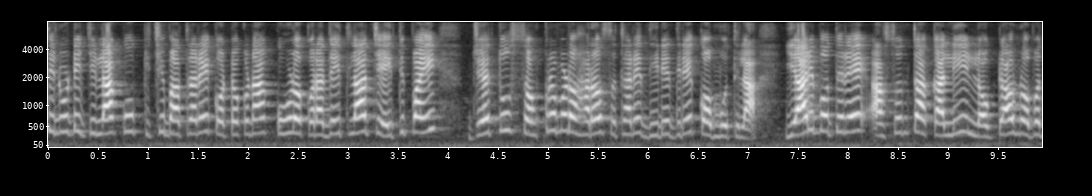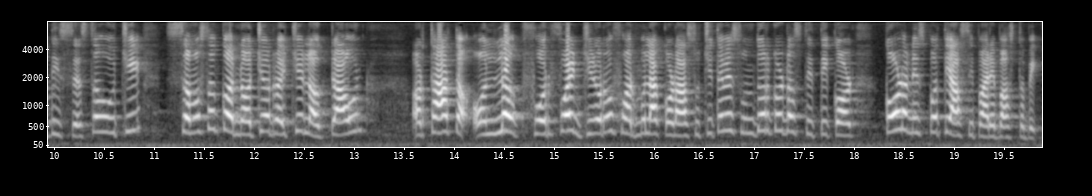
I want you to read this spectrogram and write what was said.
তিনোটি জেলাকু কিছু মাত্রায় কটকা কোহল করা যে এইপাই যেহেতু সংক্রমণ হার সেখানে ধীরে ধীরে কমুলা ইয়ারি মধ্যে আসন্তকালি লকডাউন অবধি শেষ হচ্ছে সমস্ত নজর রয়েছে লকডাউন অর্থাৎ অনলক ফোর পয়েন্ট জিরোর ফর্মুলা কোণ আসুচি তবে সুন্দরগড় স্থিতি কোণ কোণ নিষ্পতি আসিপারে বাস্তবিক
